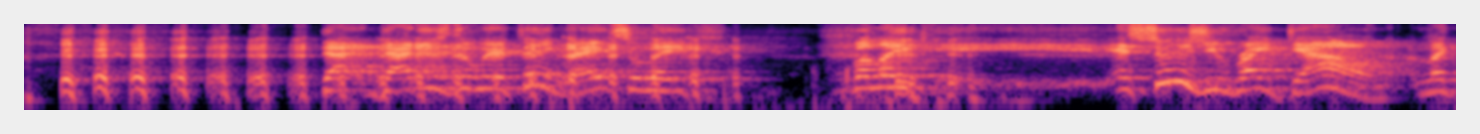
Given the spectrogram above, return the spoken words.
that that is the weird thing, right? So like, but like, as soon as you write down, like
